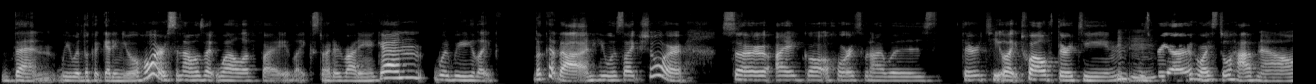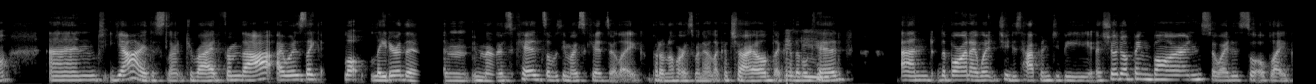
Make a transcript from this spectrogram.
then we would look at getting you a horse. And I was like, well, if I like started riding again, would we like look at that? And he was like, sure. So I got a horse when I was 13, like 12, 13, mm-hmm. his Rio, who I still have now. And yeah, I just learned to ride from that. I was like a lot later than most kids. Obviously, most kids are like put on a horse when they're like a child, like mm-hmm. a little mm-hmm. kid and the barn I went to just happened to be a show jumping barn, so I just sort of like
